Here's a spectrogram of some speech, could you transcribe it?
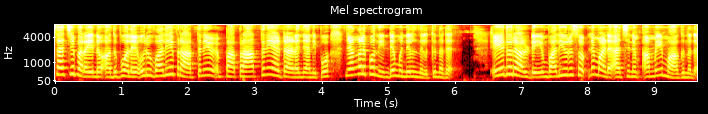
സച്ചി പറയുന്നു അതുപോലെ ഒരു വലിയ പ്രാർത്ഥന പ്രാർത്ഥനയായിട്ടാണ് ഞാനിപ്പോൾ ഞങ്ങളിപ്പോൾ നിന്റെ മുന്നിൽ നിൽക്കുന്നത്. ഏതൊരാളുടെയും വലിയൊരു സ്വപ്നമാണ് അച്ഛനും അമ്മയും ആകുന്നത്.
